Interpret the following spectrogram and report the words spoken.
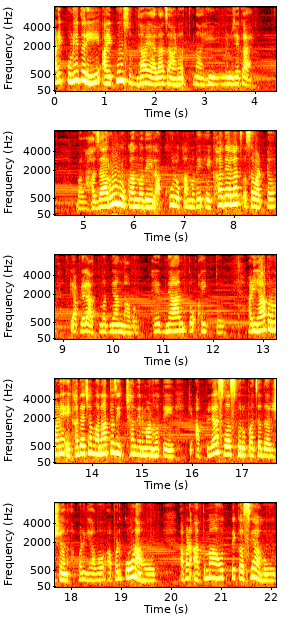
आणि कुणीतरी ऐकूनसुद्धा याला जाणत नाही. म्हणजे काय? बघा हजारो लोकांमध्ये लाखो लोकांमध्ये एखाद्यालाच असं वाटतं की आपल्याला आत्मज्ञान व्हावं. हे ज्ञान तो ऐकतो. आणि ह्याप्रमाणे एखाद्याच्या मनातच इच्छा निर्माण होते की आपल्या स्वस्वरूपाचं दर्शन आपण घ्यावं. आपण कोण आहोत? आपण आत्मा आहोत ते कसे आहोत?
